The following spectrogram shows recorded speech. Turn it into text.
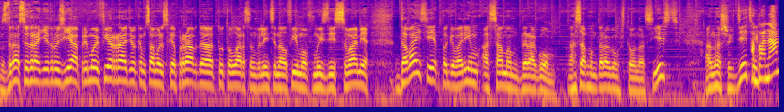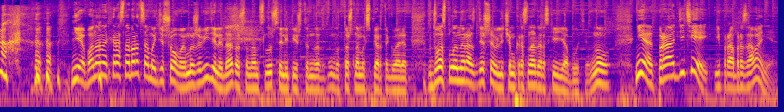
Здравствуйте, дорогие друзья. Прямой эфир радио «Комсомольская правда». Тут Ларсен, Валентин Алфимов. Мы здесь с вами. Давайте поговорим о самом дорогом. О самом дорогом, что у нас есть. О наших детях. О бананах? Не, бананы как раз наоборот самые дешевые. Мы же видели, да, то, что нам слушатели пишут, то, что нам эксперты говорят. В два с половиной раза дешевле, чем краснодарские яблоки. Ну, нет, про детей и про образование.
